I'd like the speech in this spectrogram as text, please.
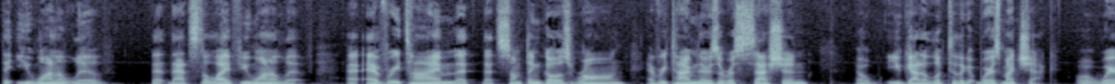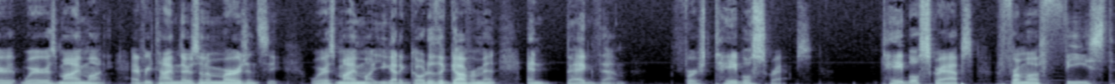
that you want to live? That that's the life you want to live. Every time that that something goes wrong, every time there's a recession, you, know, you got to look to the where's my check? or where where is my money? Every time there's an emergency, where's my money? You got to go to the government and beg them for table scraps. Table scraps from a feast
